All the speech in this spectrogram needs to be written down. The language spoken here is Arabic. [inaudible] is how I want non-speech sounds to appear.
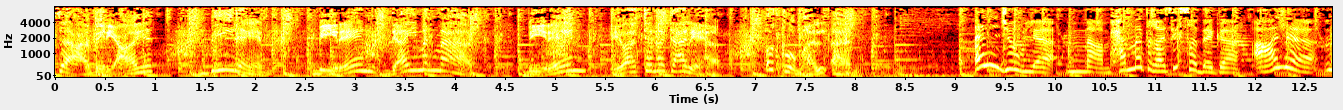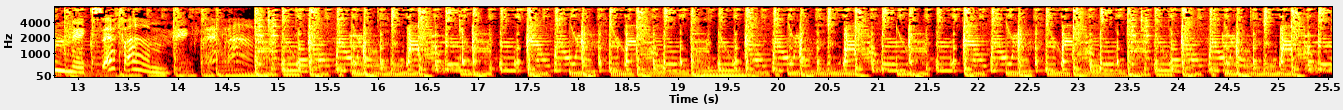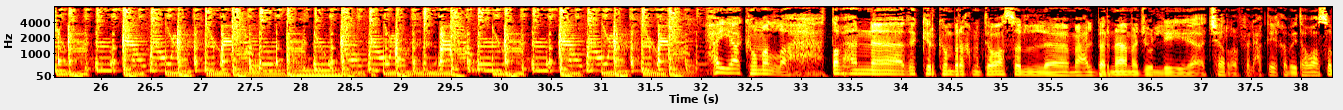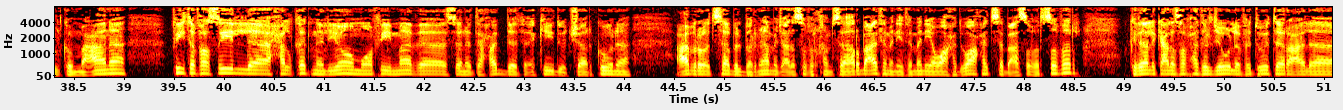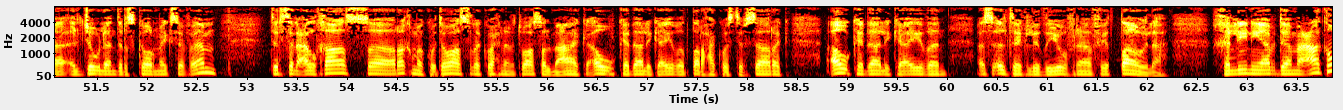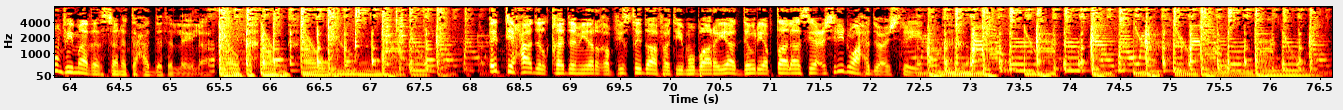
الساعة برعاية بيرين. بيرين دايما معك. بيرين يعتمد عليها. اطلبها الآن. الجولة مع محمد غازي صدقة على Mix FM. حياكم الله. طبعا أذكركم برقم التواصل مع البرنامج واللي أتشرف في الحقيقة بتواصلكم معنا في تفاصيل حلقتنا اليوم وفي ماذا سنتحدث أكيد وتشاركونا عبر واتساب البرنامج على صفر خمسة أربعة ثمانية, ثمانية واحد, واحد سبعة صفر صفر. وكذلك على صفحة الجولة في تويتر على الجولة underscore Mix FM ترسل على الخاص رقمك وتواصلك وإحنا نتواصل معاك أو كذلك أيضا طرحك واستفسارك أو كذلك أيضا أسئلتك لضيوفنا في الطاولة. خليني أبدأ معاكم في ماذا سنتحدث الليلة. اتحاد القدم يرغب في استضافة مباريات دوري أبطال آسيا 2021.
